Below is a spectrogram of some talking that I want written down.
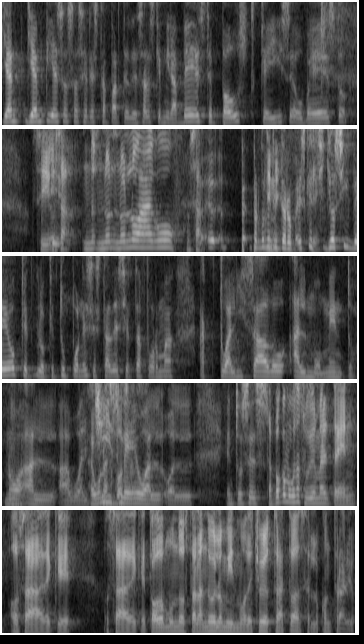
ya, ya empiezas a hacer esta parte de, sabes que mira, ve este post que hice o ve esto. Sí, o sea, no, no, no, lo hago, o sea... Perdón que te interrumpa, es que yo sí veo que lo que tú pones está de cierta forma actualizado al momento, no al, al chisme o al, o al, Entonces... Tampoco me gusta subirme al tren, o sea, de que, o sea, de que todo el mundo está hablando de lo mismo. De hecho, yo trato de hacer lo contrario.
